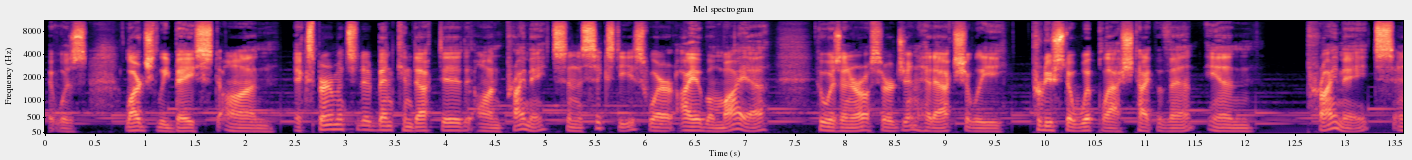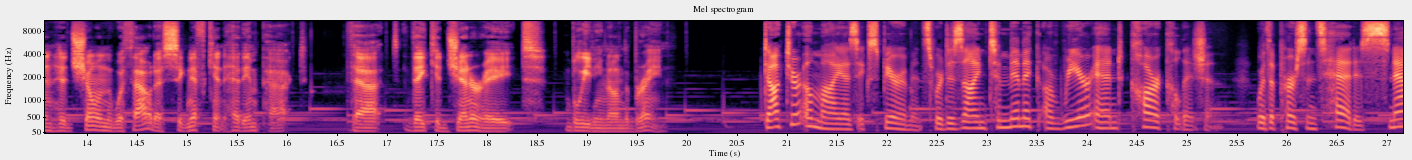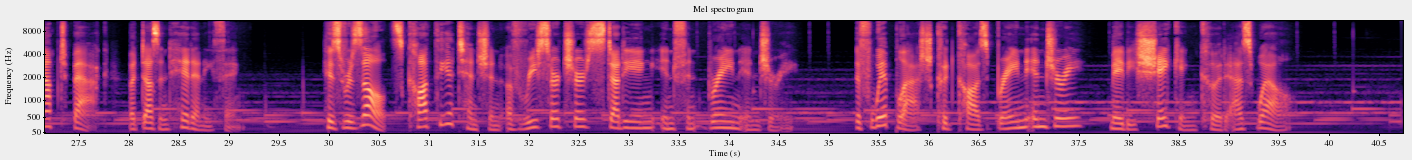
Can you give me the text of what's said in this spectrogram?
It was largely based on experiments that had been conducted on primates in the 60s, where Ayub Ommaya, who was a neurosurgeon, had actually produced a whiplash type event in primates and had shown without a significant head impact that they could generate bleeding on the brain. Dr. Ommaya's experiments were designed to mimic a rear end car collision, where the person's head is snapped back but doesn't hit anything. His results caught the attention of researchers studying infant brain injury. If whiplash could cause brain injury, maybe shaking could as well.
